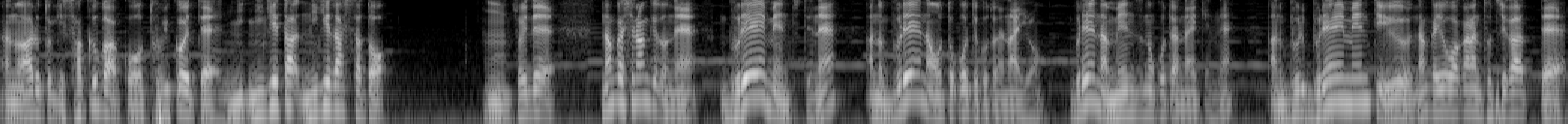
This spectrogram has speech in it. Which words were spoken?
あの、ある時柵場こう飛び越えて逃げた、逃げ出したと。うん。それで、なんか知らんけどね、ブレーメンって言ってね、あの、ブレーな男ってことじゃないよ。ブレーなメンズのことはないけんね。あのブ、ブレーメンっていう、なんかようわからん土地があって、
